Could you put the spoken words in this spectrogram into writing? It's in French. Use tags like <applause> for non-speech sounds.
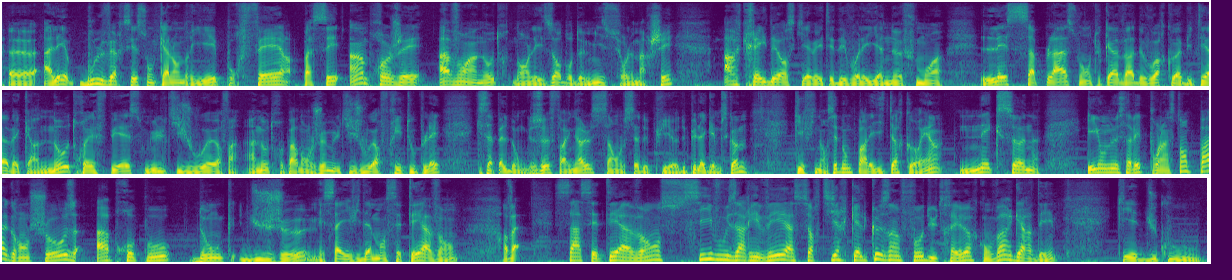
euh, allait bouleverser son calendrier pour faire passer un projet avant un autre dans les ordres de mise sur le marché Ark Raiders, qui avait été dévoilé il y a 9 mois, laisse sa place, ou en tout cas va devoir cohabiter avec un autre FPS multijoueur, enfin un autre jeu multijoueur free-to-play, qui s'appelle donc The Final, ça on le sait depuis, euh, depuis la Gamescom, qui est financé donc par l'éditeur coréen Nexon. Et on ne savait pour l'instant pas grand chose à propos donc du jeu, mais ça évidemment c'était avant. Enfin, ça c'était avant si vous arrivez à sortir quelques infos du trailer qu'on va regarder, qui est du coup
